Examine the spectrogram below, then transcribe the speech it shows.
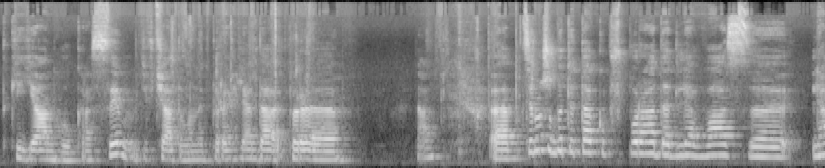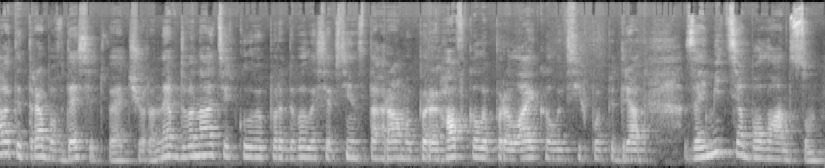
такий янгол красивий, дівчата вони переглядають. Пере, Це може бути також порада для вас. е, Лягати треба в 10 вечора, не в 12, коли ви передивилися всі інстаграми, перегавкали, перелайкали всіх попідряд. Займіться балансом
